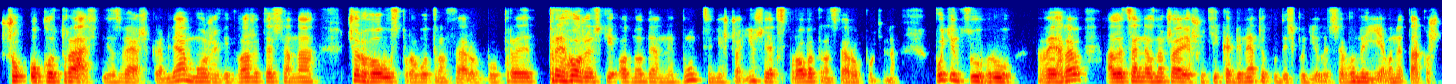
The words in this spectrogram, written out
що окотрась із веж Кремля може відважитися на чергову спробу трансферу. Бо при Пригожинський одноденний бунт це ніщо інше, як спроба трансферу Путіна. Путін цю гру виграв, але це не означає, що ті кабінети кудись поділися. Вони є. Вони також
